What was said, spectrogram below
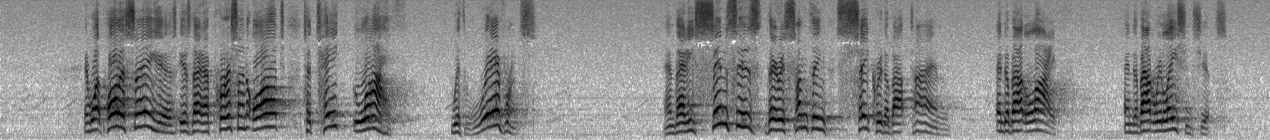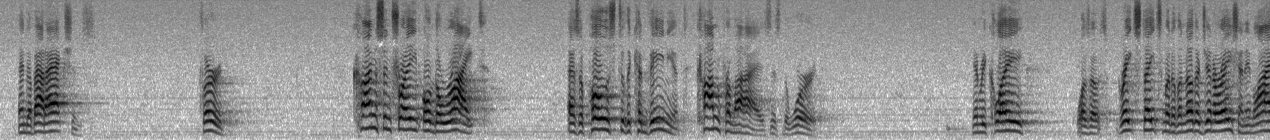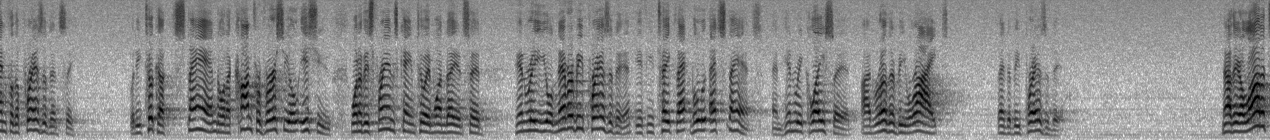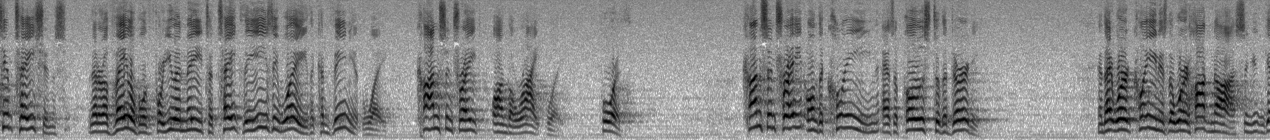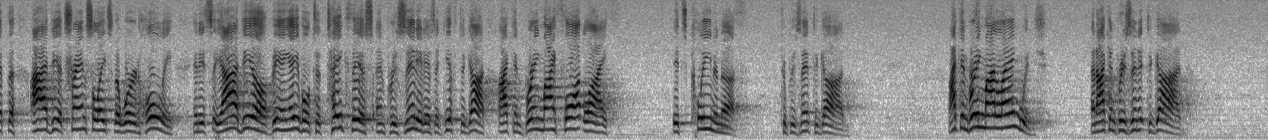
And what Paul is saying is, is that a person ought to take life with reverence and that he senses there is something sacred about time and about life and about relationships and about actions. Third, concentrate on the right as opposed to the convenient. Compromise is the word. Henry Clay was a great statesman of another generation in line for the presidency. But he took a stand on a controversial issue. One of his friends came to him one day and said, Henry, you'll never be president if you take that, that stance. And Henry Clay said, I'd rather be right than to be president. Now, there are a lot of temptations that are available for you and me to take the easy way, the convenient way. Concentrate on the right way. Fourth, concentrate on the clean as opposed to the dirty. And that word clean is the word hagnos, and you can get the idea, translates the word holy. And it's the idea of being able to take this and present it as a gift to God. I can bring my thought life, it's clean enough to present to God. I can bring my language and I can present it to God.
